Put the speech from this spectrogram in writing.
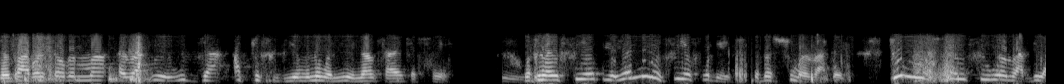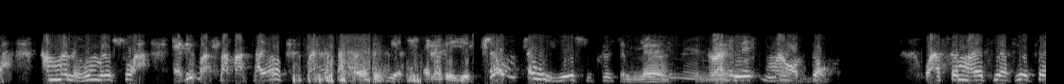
yɛmpa bɔ no sɛ wobɛma awurade a ɛwu gya ato fidie mu na w'ani ɛnyansa yɛ kɛseɛ wɔtena fie deɛ yɛne yɛ fiefo de yɛbɛsom awurade tumi asɛm fi wɔ awurade a ama ne homere so a ɛde basabasayɛ basabasayɛ deɛ ɛna de yɛtwam ɛwɔ yesu kristo awurade ma ɔdɔ w'asɛm ma ɛte aseɛ sɛ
